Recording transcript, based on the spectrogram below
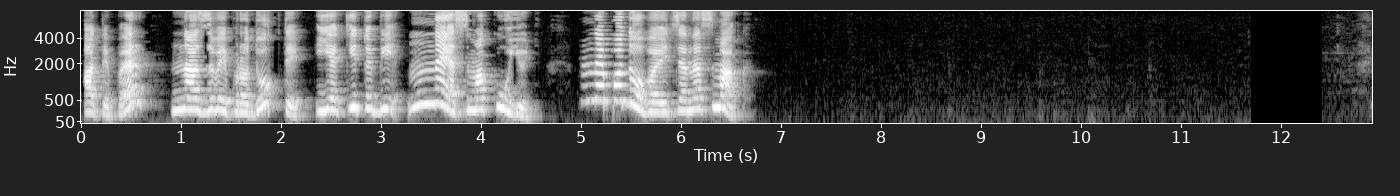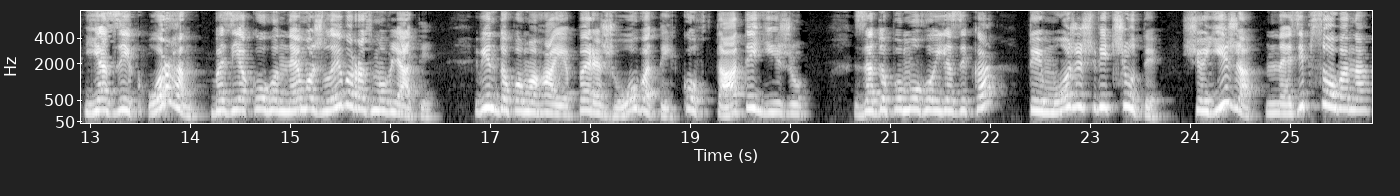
А тепер Назви продукти, які тобі не смакують, не подобаються на смак. Язик орган, без якого неможливо розмовляти. Він допомагає пережовувати й ковтати їжу. За допомогою язика ти можеш відчути, що їжа не зіпсована.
